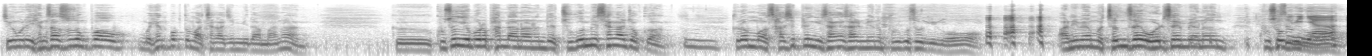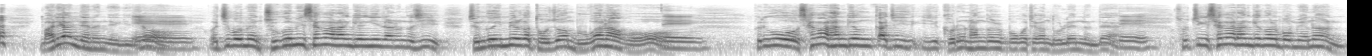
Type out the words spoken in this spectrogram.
지금 우리 형사소송법, 뭐 형법도 마찬가지입니다만은 그 구속 여부를 판단하는데 주거 및 생활 조건. 음. 그럼 뭐 40평 이상에 살면은 불구속이고 아니면 뭐 전세 월세면은 구속이고 구속이냐. 말이 안 되는 얘기죠. 예. 어찌 보면 주거 및 생활 환경이라는 것이 증거 인멸과 도주와 무관하고 네. 그리고 생활 환경까지 이제 거론한 걸 보고 제가 놀랐는데 네. 솔직히 생활 환경을 보면은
